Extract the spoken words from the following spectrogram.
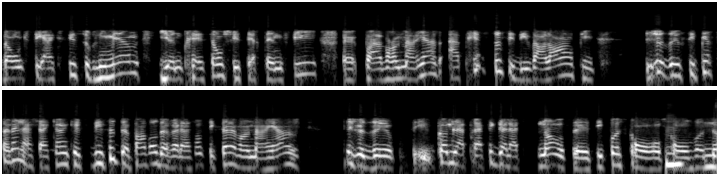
Donc c'est axé sur l'hymen. Il y a une pression chez certaines filles euh, avant le mariage. Après ça, c'est des valeurs. Puis je veux dire, c'est personnel à chacun que tu décides de pas avoir de relation sexuelle avant le mariage je veux dire, c'est comme la pratique de l'abstinence, euh, c'est pas ce qu'on mm. va nommer.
